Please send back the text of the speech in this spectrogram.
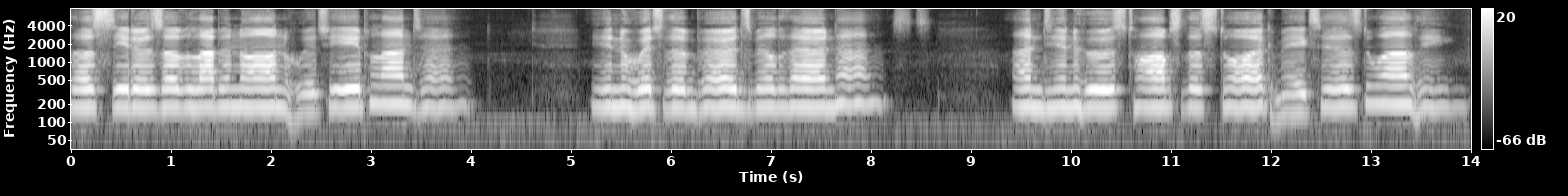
the cedars of Lebanon which he planted in which the birds build their nests, and in whose tops the stork makes his dwelling.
